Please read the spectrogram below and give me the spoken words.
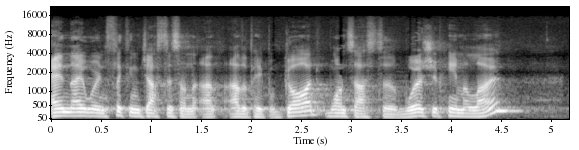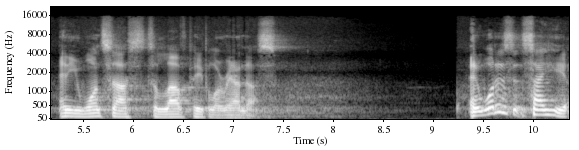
and they were inflicting justice on other people. God wants us to worship Him alone, and He wants us to love people around us. And what does it say here?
